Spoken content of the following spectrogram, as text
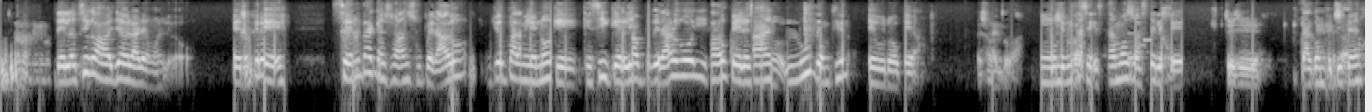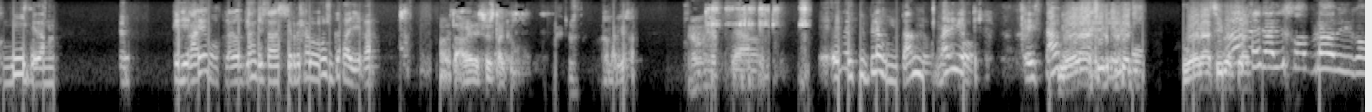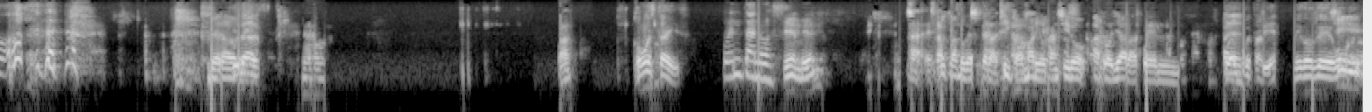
De los chicos ya hablaremos luego. Pero creo que se nota que nos han superado. Yo para mí no, que, que sí, que le iba a poder algo y pero está en luz de opción europea. Eso no hay duda. Y que estamos bastante lejos. Sí, sí. La competición es muy pedante. Que llegaremos, claro que las cerramos nunca va a llegar. A ver, eso está claro. Creo que O sea, me estoy preguntando, Mario, ¿está Buenas chicos, ¿qué- buenas chicos, ¿qué- ¡Ah, era el hijo pródigo! ¿va? ¿Cómo estáis? Cuéntanos. Bien, bien. O sea, está hablando de, de las chicas, Mario, que han sido arrolladas por el, Bueno, pues está bien. Digo que, Sí. bueno,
